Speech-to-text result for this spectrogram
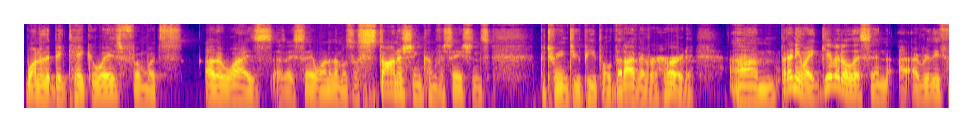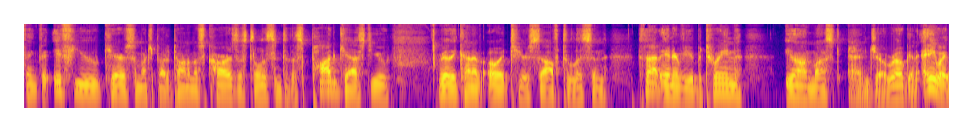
one of the big takeaways from what's otherwise, as I say, one of the most astonishing conversations between two people that I've ever heard. Um, but anyway, give it a listen. I, I really think that if you care so much about autonomous cars as to listen to this podcast, you really kind of owe it to yourself to listen to that interview between Elon Musk and Joe Rogan. Anyway,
